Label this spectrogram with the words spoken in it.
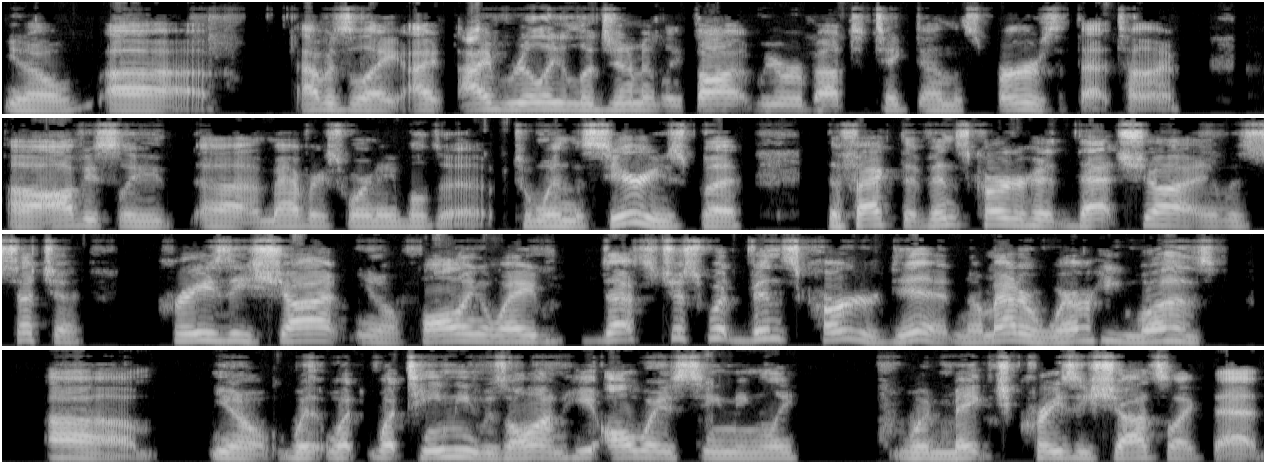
you know. Uh, I was like, I, I really legitimately thought we were about to take down the Spurs at that time. Uh, obviously, uh, Mavericks weren't able to to win the series, but the fact that Vince Carter hit that shot, it was such a crazy shot, you know, falling away. That's just what Vince Carter did. No matter where he was, um, you know, with what what team he was on, he always seemingly would make crazy shots like that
